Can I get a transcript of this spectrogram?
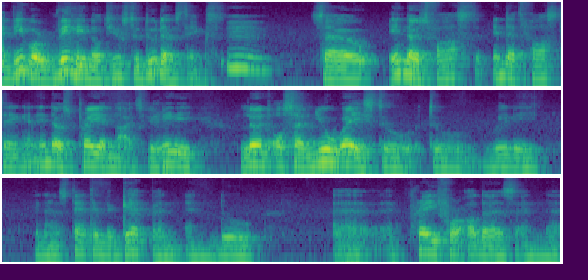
And we were really not used to do those things. Mm. So in those fast, in that fasting and in those prayer nights, we really learned also new ways to to really, you know, stand in the gap and and do uh, and pray for others and uh,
